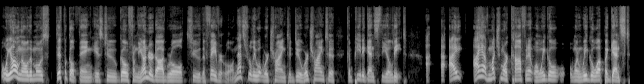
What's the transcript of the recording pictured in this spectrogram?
But we all know the most difficult thing is to go from the underdog role to the favorite role. And that's really what we're trying to do. We're trying to compete against the elite. I I, I have much more confident when we go when we go up against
